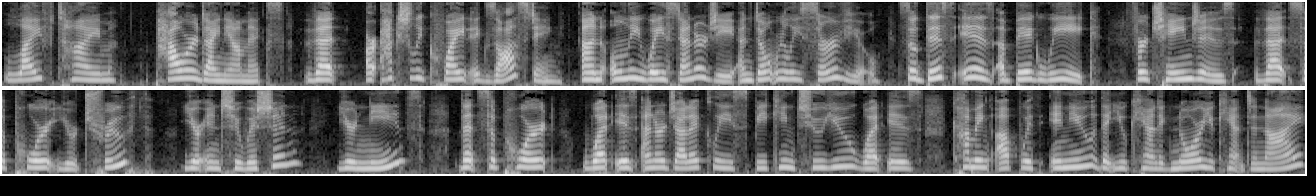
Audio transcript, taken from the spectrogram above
lifetime power dynamics that are actually quite exhausting and only waste energy and don't really serve you. So, this is a big week for changes that support your truth, your intuition, your needs, that support what is energetically speaking to you, what is coming up within you that you can't ignore, you can't deny.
